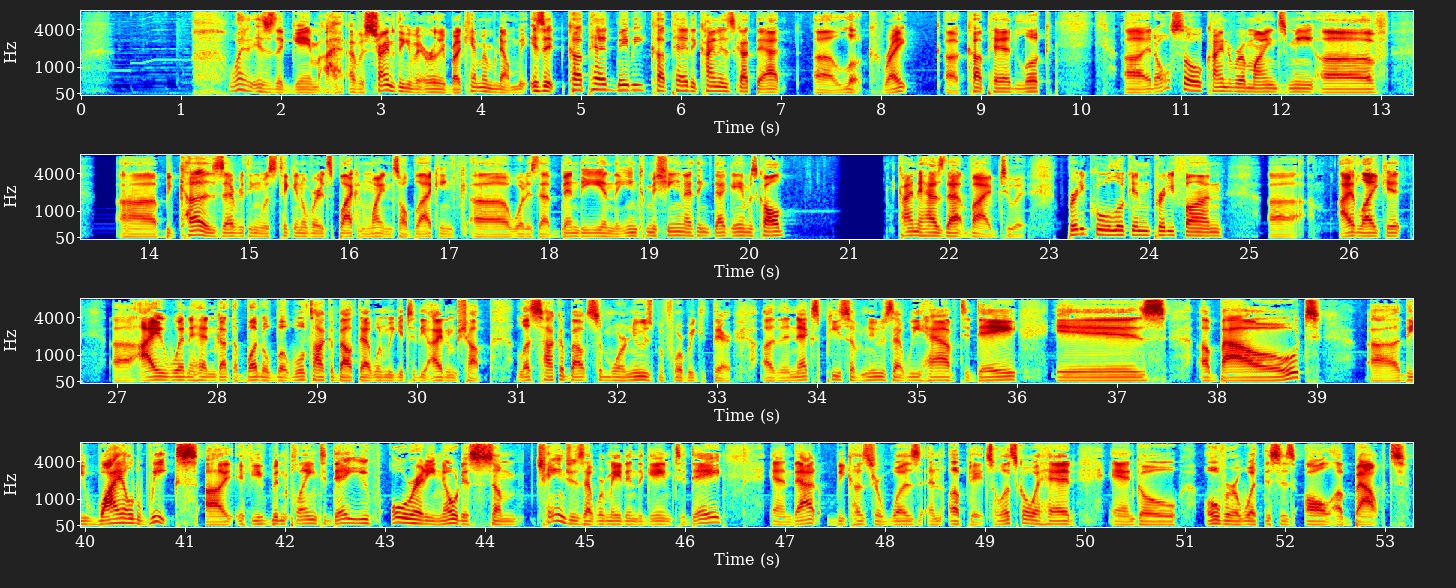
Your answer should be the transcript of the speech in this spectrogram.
what is the game? I, I, was trying to think of it earlier, but I can't remember now. Is it Cuphead? Maybe Cuphead. It kind of has got that uh, look, right? Uh, Cuphead look. Uh, it also kind of reminds me of uh, because everything was taken over. It's black and white and it's all black ink. Uh, what is that? Bendy and the Ink Machine. I think that game is called. Kind of has that vibe to it. Pretty cool looking. Pretty fun. Uh, I like it. Uh, I went ahead and got the bundle, but we'll talk about that when we get to the item shop. Let's talk about some more news before we get there. Uh, the next piece of news that we have today is about. Uh, the Wild Weeks. Uh, if you've been playing today, you've already noticed some changes that were made in the game today, and that because there was an update. So let's go ahead and go over what this is all about.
